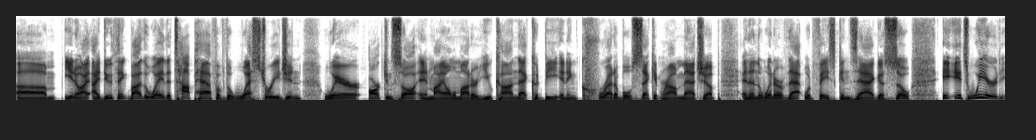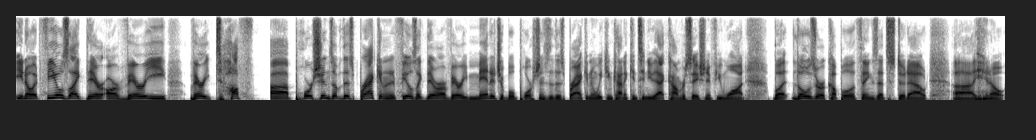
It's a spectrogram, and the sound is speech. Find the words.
Um, you know, I, I do think, by the way, the top half of the West region, where Arkansas and my alma mater, UConn, that could be an incredible second round matchup. And then the winner of that would face Gonzaga. So it, it's weird. You know, it feels like there are very, very tough uh, portions of this bracket, and it feels like there are very manageable portions of this bracket, and we can kind of continue that conversation if you want. But those are a couple of things that stood out. Uh, you know,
